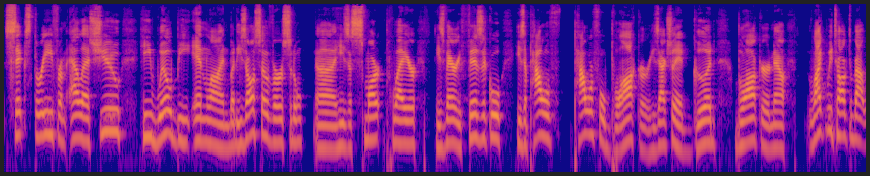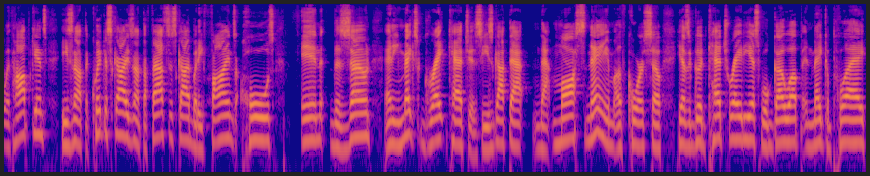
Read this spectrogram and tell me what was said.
Six three from LSU. He will be in line, but he's also versatile. Uh, he's a smart player. He's very physical. He's a powerful, powerful blocker. He's actually a good blocker. Now, like we talked about with Hopkins, he's not the quickest guy, he's not the fastest guy, but he finds holes in the zone and he makes great catches. He's got that that Moss name, of course, so he has a good catch radius, will go up and make a play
